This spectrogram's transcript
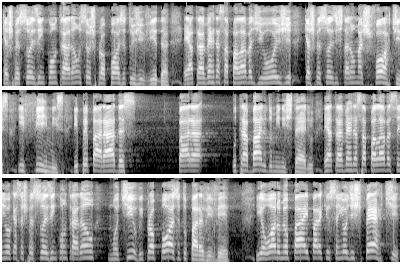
que as pessoas encontrarão os seus propósitos de vida. É através dessa palavra de hoje que as pessoas estarão mais fortes e firmes e preparadas para o trabalho do ministério. É através dessa palavra, Senhor, que essas pessoas encontrarão motivo e propósito para viver. E eu oro, meu Pai, para que o Senhor desperte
